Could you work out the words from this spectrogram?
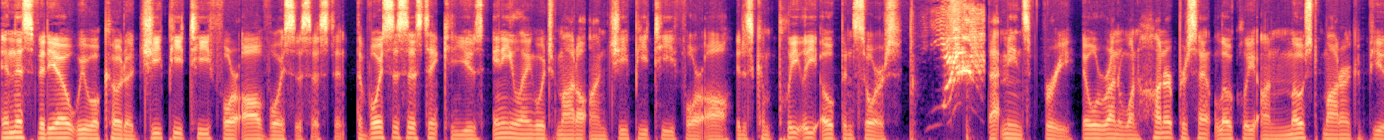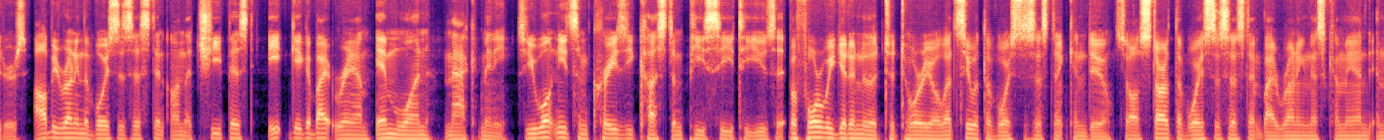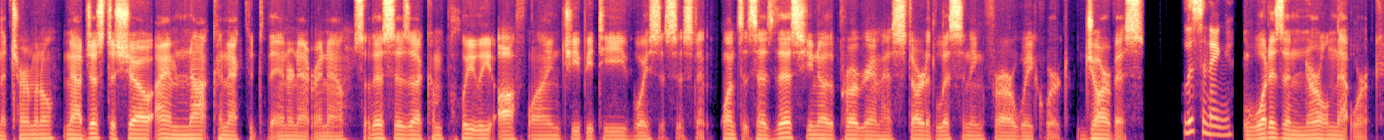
In this video, we will code a GPT-4All voice assistant. The voice assistant can use any language model on GPT-4All. It is completely open source. That means free. It will run 100% locally on most modern computers. I'll be running the voice assistant on the cheapest 8GB RAM M1 Mac Mini, so you won't need some crazy custom PC to use it. Before we get into the tutorial, let's see what the voice assistant can do. So I'll start the voice assistant by running this command in the terminal. Now just to show, I am not connected to the internet right now. So this is a completely offline GPT voice assistant. Once it says this, you know the program has started listening for our wake word. Jarvis. Listening. What is a neural network?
